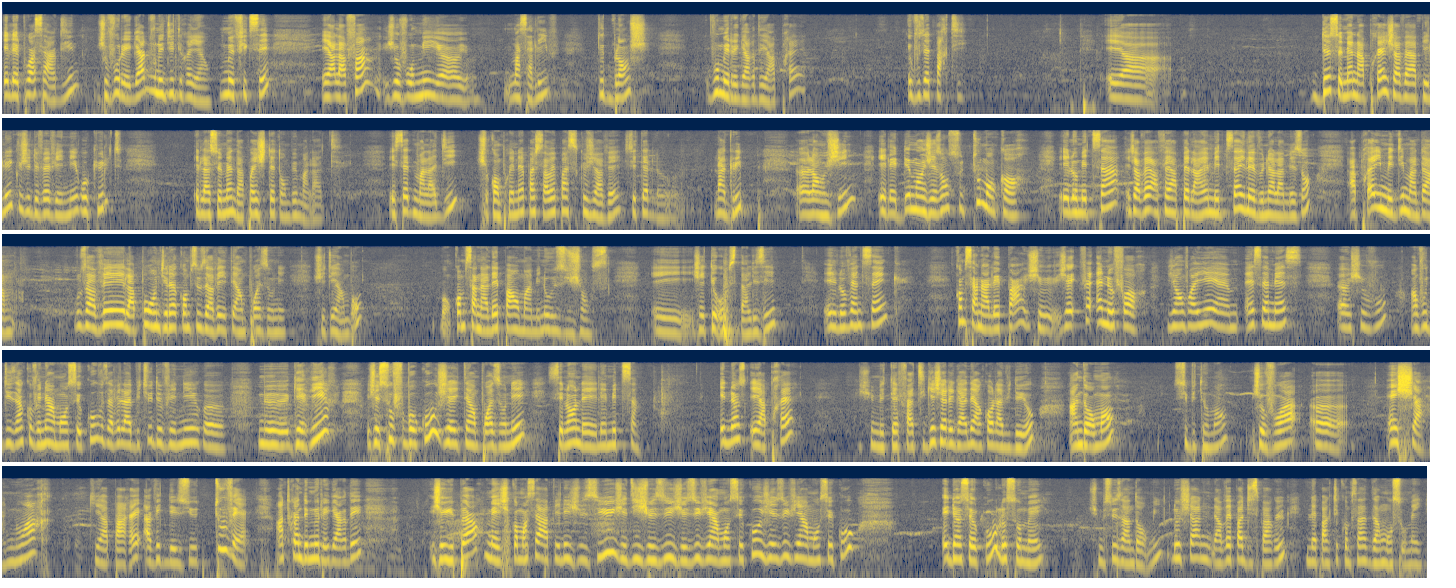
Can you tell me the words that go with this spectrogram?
Et les trois sardines, je vous regarde, vous ne dites rien. Vous me fixez. Et à la fin, je vomis euh, ma salive, toute blanche. Vous me regardez après. Et vous êtes parti. Et euh, deux semaines après, j'avais appelé que je devais venir au culte. Et la semaine d'après, j'étais tombée malade. Et cette maladie, je ne comprenais pas, je ne savais pas ce que j'avais. C'était la grippe, euh, l'angine et les démangeaisons sur tout mon corps. Et le médecin, j'avais fait appel à un médecin, il est venu à la maison. Après, il me dit, Madame, vous avez la peau, on dirait comme si vous avez été empoisonnée. Je dis, ah bon? Bon, comme ça n'allait pas, on m'a amené aux urgences. Et j'étais hospitalisée. Et le 25, comme ça n'allait pas, j'ai fait un effort. J'ai envoyé un SMS euh, chez vous en vous disant que venez à mon secours. Vous avez l'habitude de venir euh, me guérir. Je souffre beaucoup. J'ai été empoisonnée selon les, médecins. Et après, je m'étais fatiguée. J'ai regardé encore la vidéo. En dormant, subitement, je vois euh, un chat noir qui apparaît avec des yeux tout verts, en train de me regarder. J'ai eu peur, mais j'ai commencé à appeler Jésus. J'ai dit Jésus, Jésus viens à mon secours, Jésus viens à mon secours. Et d'un seul coup, le sommeil, je me suis endormie. Le chat n'avait pas disparu, il est parti comme ça dans mon sommeil.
